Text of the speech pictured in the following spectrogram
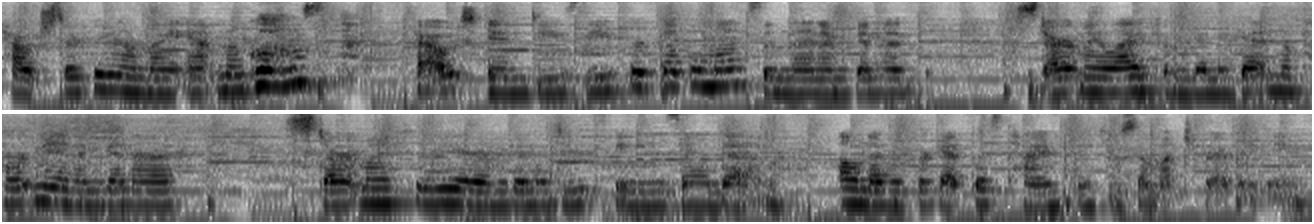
couch surfing on my aunt and uncle's couch in DC for a couple months and then I'm gonna start my life. I'm gonna get an apartment. I'm gonna start my career. I'm gonna do things and um, I'll never forget this time. Thank you so much for everything.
